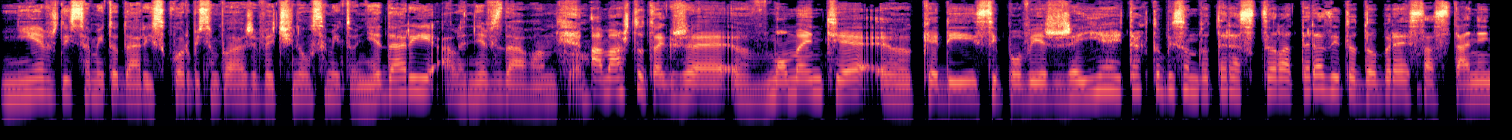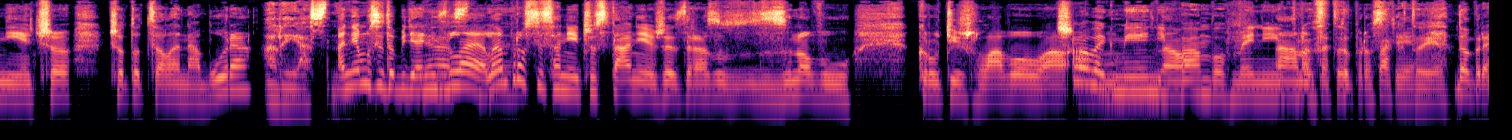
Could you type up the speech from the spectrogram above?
Nie vždy sa mi to darí. Skôr by som povedala, že väčšinou sa mi to nedarí, ale nevzdávam to. A máš to tak, že v momente, e, kedy si povieš, že jej, takto by som to teraz chcela, teraz je to dobré, sa stane niečo, čo to celé nabúra? Ale jasné. A nemusí to byť ani jasné. zlé, len proste sa niečo stane, že zrazu znovu krútiš hlavou. A, Človek mieni, no, pán Boh mení. Áno, prosto, tak to proste tak to je. Dobre,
